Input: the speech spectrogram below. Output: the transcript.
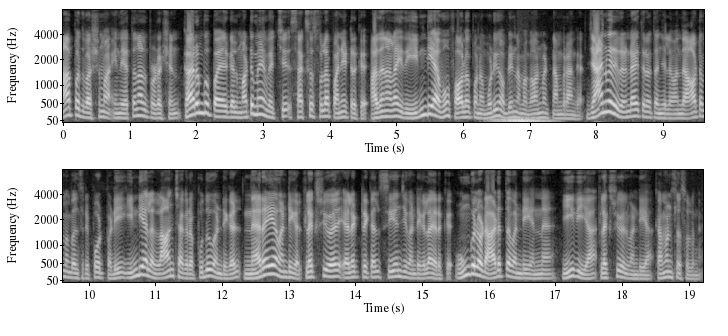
நாற்பது வருஷமா இந்த எத்தனால் ப்ரொடக்ஷன் கரும்பு பயிர் அல்ட்ராவையர்கள் மட்டுமே வச்சு சக்ஸஸ்ஃபுல்லாக பண்ணிட்டு இருக்கு அதனால இது இந்தியாவும் ஃபாலோ பண்ண முடியும் அப்படின்னு நம்ம கவர்மெண்ட் நம்புறாங்க. ஜனவரி ரெண்டாயிரத்தி இருபத்தஞ்சில் வந்த ஆட்டோமொபைல்ஸ் ரிப்போர்ட் படி இந்தியாவில் லான்ச் ஆகிற புது வண்டிகள் நிறைய வண்டிகள். ஃபிளெக்ஸ் ஃபியூவல் எலக்ட்ரிக்கல் சிஎன்ஜி வண்டிகளாக இருக்கு. உங்களோட அடுத்த வண்டி என்ன? ஈவியா ஃபிளெக்ஸ் ஃபியூவல் வண்டியா? கமெண்ட்ஸில் சொல்லுங்க.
